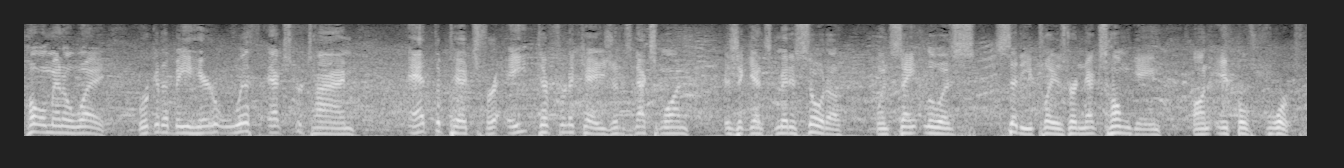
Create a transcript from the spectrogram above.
home and away. We're going to be here with extra time at the pitch for eight different occasions. Next one is against Minnesota when St. Louis City plays their next home game on April 4th.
